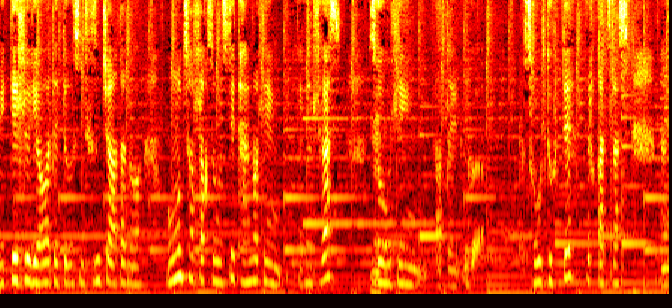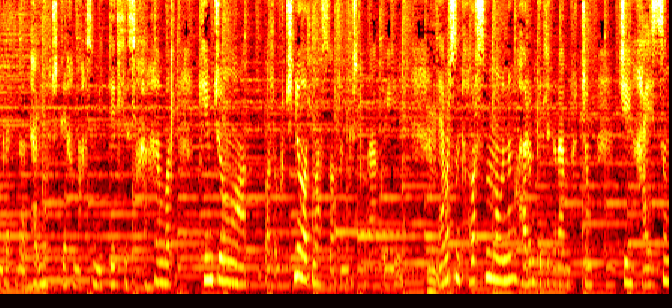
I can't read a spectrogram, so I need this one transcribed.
мэдээлэлүүд яваад байдаг гэсэн тэгсэн чи одоо нөгөө өмнө цолгосон үндэсний тагнуулын агентлагаас сөүлийн одоо сөвл төвтэй тэр газраас ингээд тагнуулчдын авсан мэдээллээс харах юм бол Ким Жон бол өвчнөө болмоос бол ингэж тураагүй. Ямарсан турсан үнэн 20 кг орчим жин хайсан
